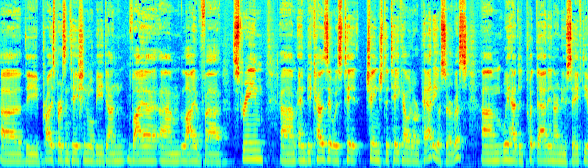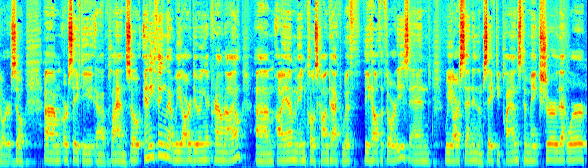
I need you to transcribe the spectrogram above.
Uh, the prize presentation will be done via um, live uh, stream. Um, and because it was ta- changed to takeout or patio service, um, we had to put that in our new safety order. So, um, or safety uh, plan. So anything that we are doing at Crown Isle, um, I am in close contact with the health authorities and we are sending them safety plans to make sure that we're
